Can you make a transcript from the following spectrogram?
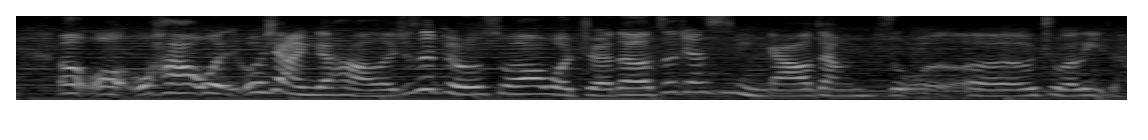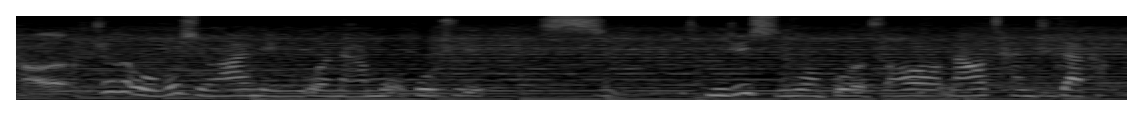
呃，我我好，我我想一个好了，就是比如说，我觉得这件事情应该要这样做。呃，我举个例子好了，就是我不喜欢你如果拿抹布去洗，你去洗抹布的时候，然后餐具在旁边。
